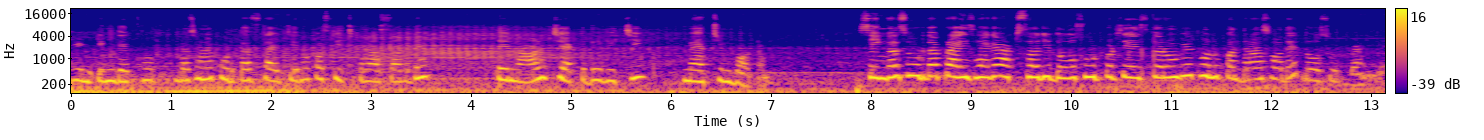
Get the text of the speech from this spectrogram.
ਪ੍ਰਿੰਟਿੰਗ ਦੇਖੋ। ਬਸ ਹੁਣ ਕੁੜਤਾ ਸਟਾਈਲ ਚ ਇਹਨੂੰ ਆਪਾਂ ਸਟਿਚ ਕਰਾ ਸਕਦੇ ਹਾਂ। ਤੇ ਨਾਲ ਚੈੱਕ ਦੇ ਵਿੱਚ ਹੀ ਮੈਚਿੰਗ ਬਾਟਮ ਸਿੰਗਲ ਸੂਟ ਦਾ ਪ੍ਰਾਈਸ ਹੈਗਾ 800 ਜੀ, ਦੋ ਸੂਟ ਪਰਚੇਸ ਕਰੋਗੇ, ਤੁਹਾਨੂੰ 1500 ਦੇ ਦੋ ਸੂਟ ਪੈਣਗੇ।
